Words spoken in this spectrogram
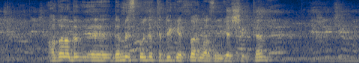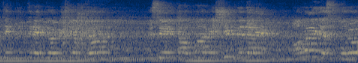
2010-2011'de Adana De- e, Demirspor'u da tebrik etmek lazım gerçekten. 22 yıldır teknik direktörlük yapıyor. Hüseyin Kalpar ve şimdi de Alanya Spor'u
